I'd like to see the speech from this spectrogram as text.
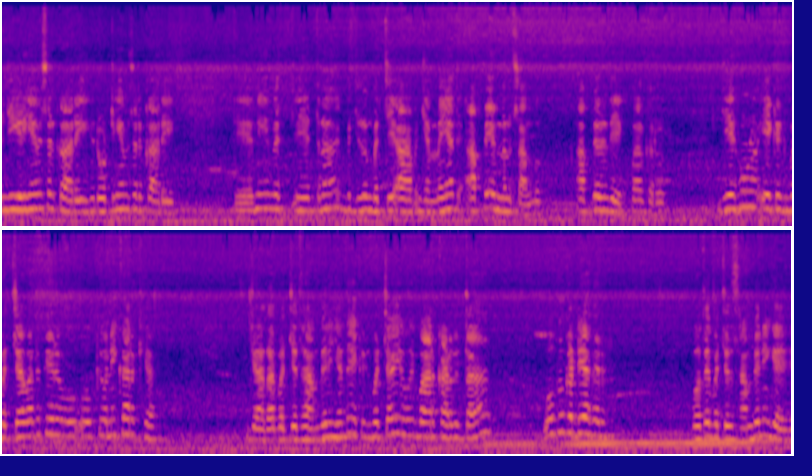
ਪੰਜੀਰੀਆਂ ਵੀ ਸਰਕਾਰੀ ਰੋਟੀਆਂ ਵੀ ਸਰਕਾਰੀ। ਤੇ ਨਹੀਂ ਬੱਚੇ ਇਤਨਾ ਜਦੋਂ ਬੱਚੇ ਆਪ ਜੰਮੇ ਆ ਤੇ ਆਪੇ ਉਹਨਾਂ ਨੂੰ ਸੰਭੋ ਆਪੇ ਉਹਨਾਂ ਦੀ ਦੇਖਭਾਲ ਕਰੋ। ਜੇ ਹੁਣ ਇੱਕ ਇੱਕ ਬੱਚਾ ਵਾ ਤੇ ਫਿਰ ਉਹ ਉਹ ਕਿਉਂ ਨਹੀਂ ਘਰ ਰੱਖਿਆ? ਜ਼ਿਆਦਾ ਬੱਚੇ ਤਾਂ ਸਾਂਭੇ ਨਹੀਂ ਜਾਂਦੇ ਇੱਕ ਇੱਕ ਬੱਚਾ ਵੀ ਉਹੀ ਬਾਹਰ ਕੱਢ ਦਿੱਤਾ। ਉਹ ਕਿਉਂ ਕੱਢਿਆ ਫਿਰ? ਬਹੁਤੇ ਬੱਚੇ ਤਾਂ ਸਾਂਭੇ ਨਹੀਂ ਗਏ।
